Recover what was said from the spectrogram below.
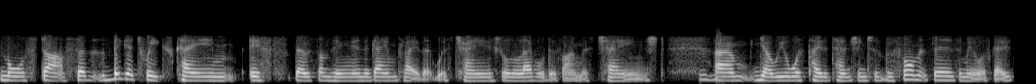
small stuff. So that the bigger tweaks came if there was something in the gameplay that was changed or the level design was changed. Mm-hmm. Um, yeah, we always paid attention to the performances and we always gave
